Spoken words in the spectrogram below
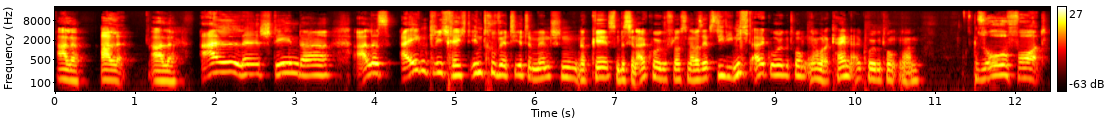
Alle. Alle. Alle. Alle stehen da, alles eigentlich recht introvertierte Menschen. Okay, ist ein bisschen Alkohol geflossen, aber selbst die, die nicht Alkohol getrunken haben oder keinen Alkohol getrunken haben, sofort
